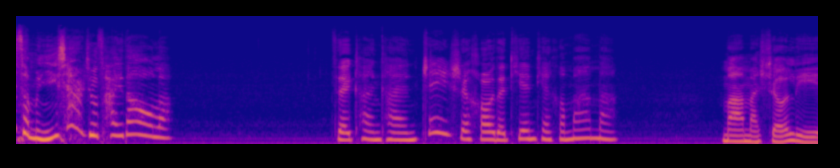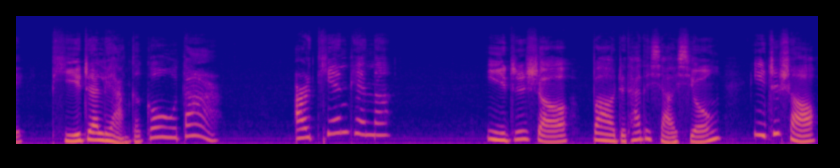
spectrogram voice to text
怎么一下就猜到了？”再看看这时候的天天和妈妈，妈妈手里提着两个购物袋儿。而天天呢，一只手抱着他的小熊，一只手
